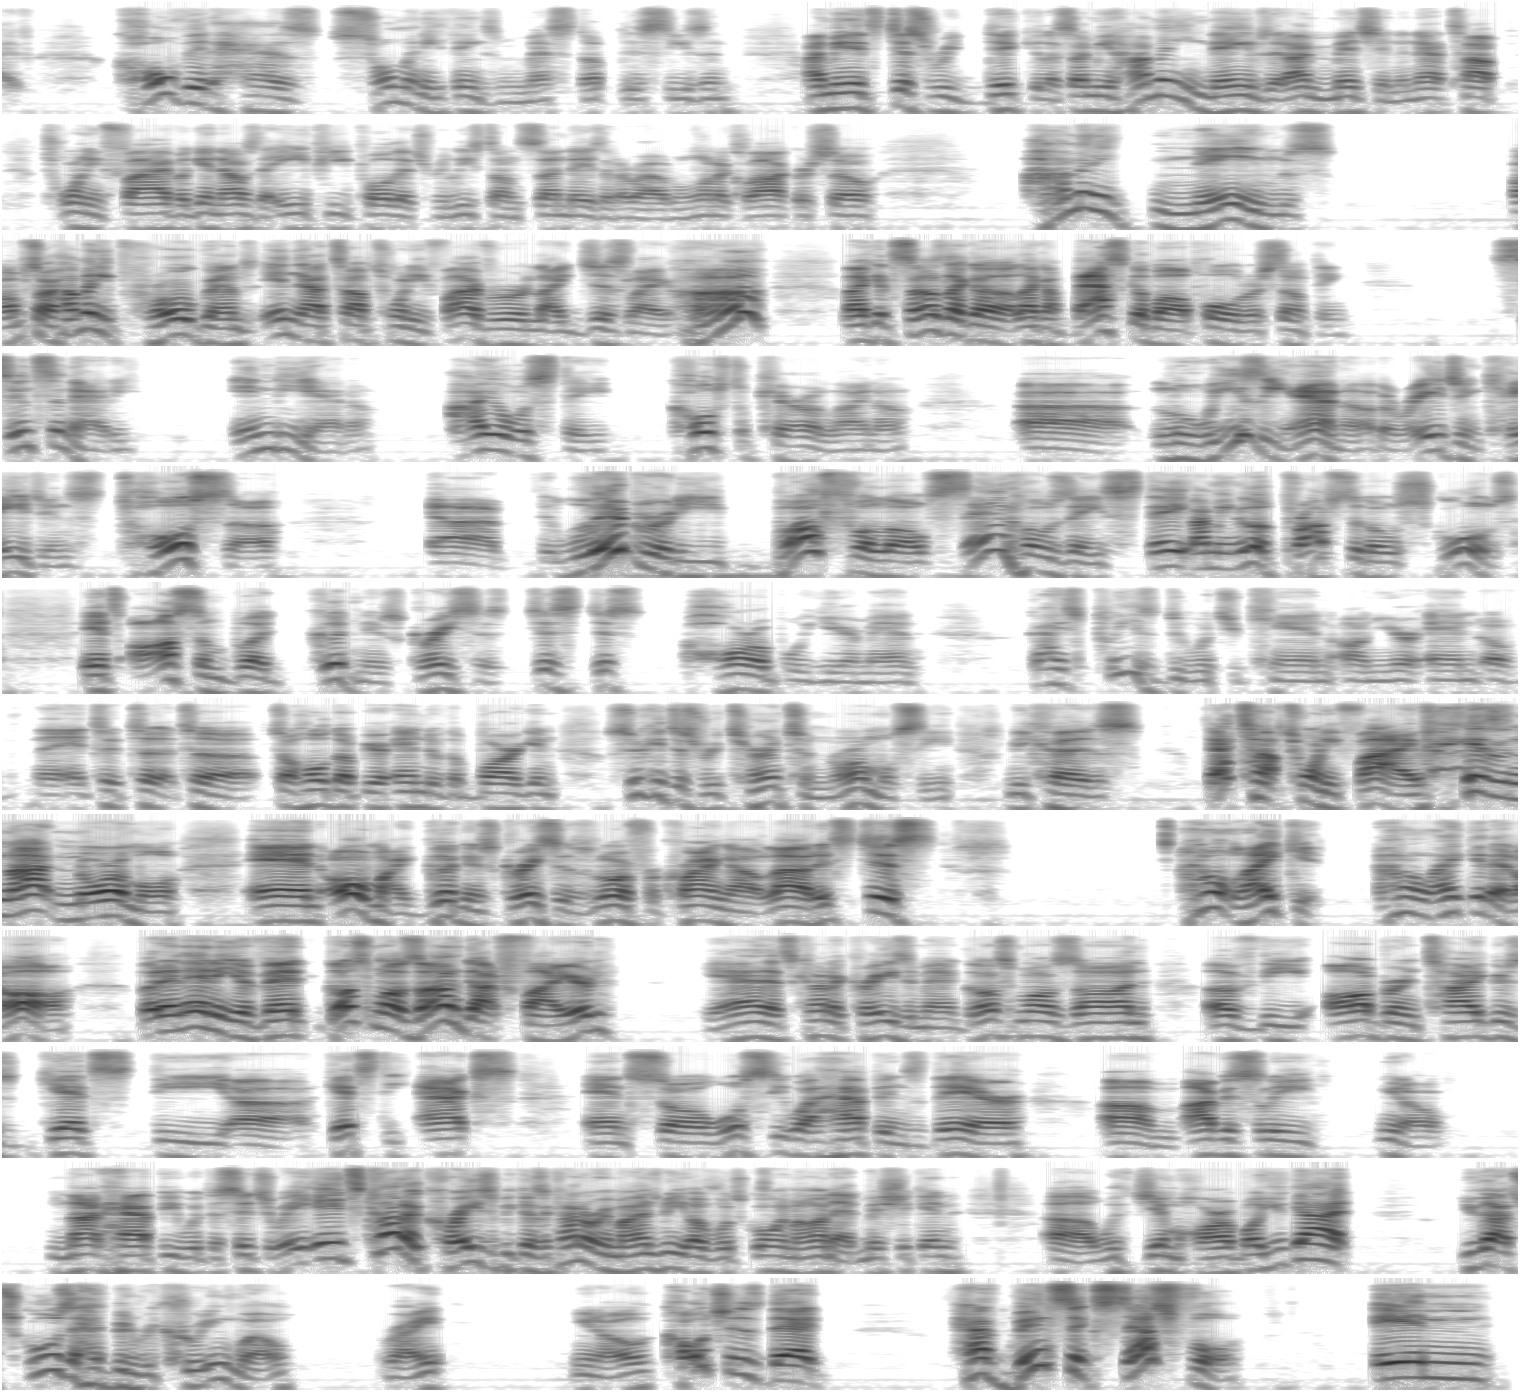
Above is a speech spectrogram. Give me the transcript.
COVID has so many things messed up this season. I mean, it's just ridiculous. I mean, how many names that I mentioned in that top 25? Again, that was the AP poll that's released on Sundays at around one o'clock or so. How many names I'm sorry, how many programs in that top 25 were like just like, huh? Like it sounds like a like a basketball poll or something. Cincinnati, Indiana, Iowa State, Coastal Carolina, uh, Louisiana, the Raging Cajuns, Tulsa, uh, Liberty, Buffalo, San Jose State. I mean, look, props to those schools. It's awesome, but goodness gracious, just just horrible year, man guys, please do what you can on your end of eh, to to to to hold up your end of the bargain so we can just return to normalcy because that top 25 is not normal. And oh my goodness gracious, Lord, for crying out loud. It's just I don't like it. I don't like it at all. But in any event, Gus Malzahn got fired. Yeah, that's kind of crazy, man. Gus Malzahn of the Auburn Tigers gets the uh gets the axe and so we'll see what happens there. Um, obviously, you know, not happy with the situation. It's kind of crazy because it kind of reminds me of what's going on at Michigan uh, with Jim Harbaugh. You got you got schools that have been recruiting well, right? You know, coaches that have been successful in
